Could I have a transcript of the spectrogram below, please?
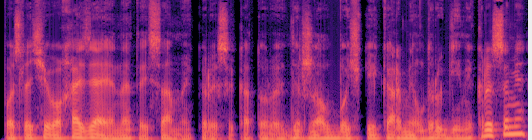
после чего хозяин этой самой крысы, которую держал в бочке и кормил другими крысами,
